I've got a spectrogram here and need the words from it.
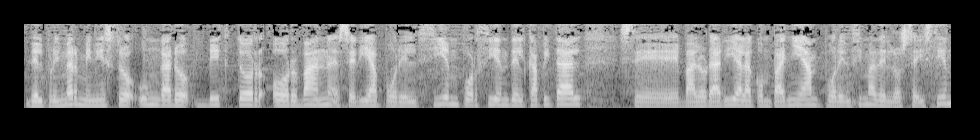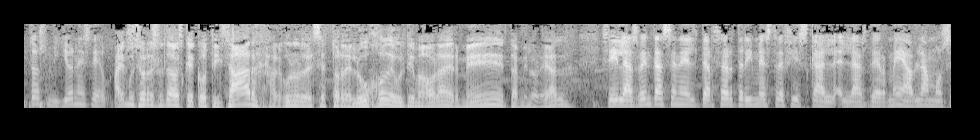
del primer ministro húngaro Víctor Orbán. Sería por el 100% del capital. Se valoraría la compañía por encima de los 600 millones de euros. Hay muchos resultados que cotizar, algunos del sector de lujo de última hora, Hermé, también L'Oreal. Sí, las ventas en el tercer trimestre fiscal, las de Hermé, hablamos,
